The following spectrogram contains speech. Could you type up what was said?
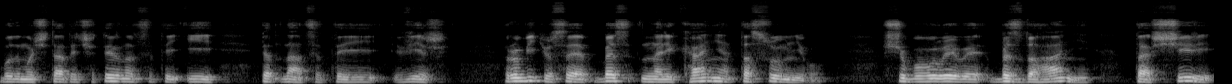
будемо читати 14 і 15 вірш. Робіть усе без нарікання та сумніву, щоб були ви бездоганні та щирі,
